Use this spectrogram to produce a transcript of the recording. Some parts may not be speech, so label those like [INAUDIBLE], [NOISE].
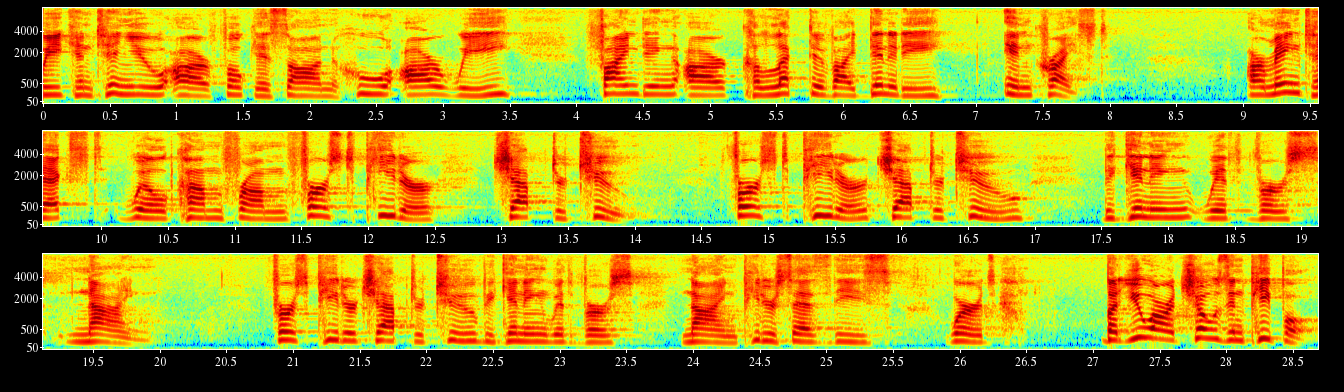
we continue our focus on who are we, finding our collective identity in Christ. Our main text will come from 1 Peter chapter 2. 1 Peter chapter 2 beginning with verse 9. 1 Peter chapter 2 beginning with verse 9. Peter says these words, "But you are a chosen people,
